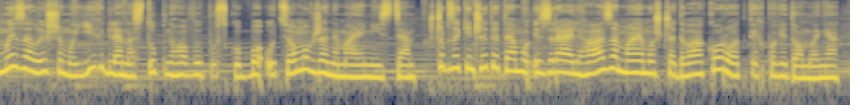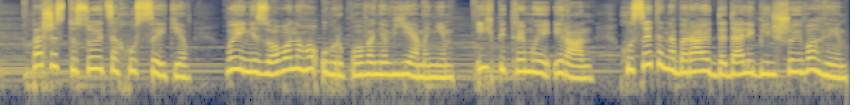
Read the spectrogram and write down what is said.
Ми залишимо їх для наступного випуску, бо у цьому вже немає місця. Щоб закінчити тему Ізраїль Газа, маємо ще два коротких повідомлення. Перше стосується хуситів. Воєнізованого угруповання в Ємені їх підтримує Іран. Хусити набирають дедалі більшої ваги.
